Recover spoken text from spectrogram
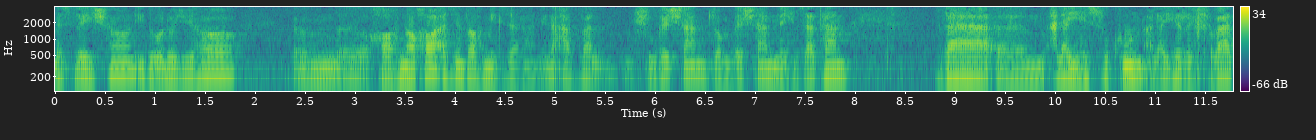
مثل ایشان ایدئولوژی ها خواه از این راه میگذرن. یعنی اول شورشن جنبشن نهزتن و علیه سکون علیه رخوت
